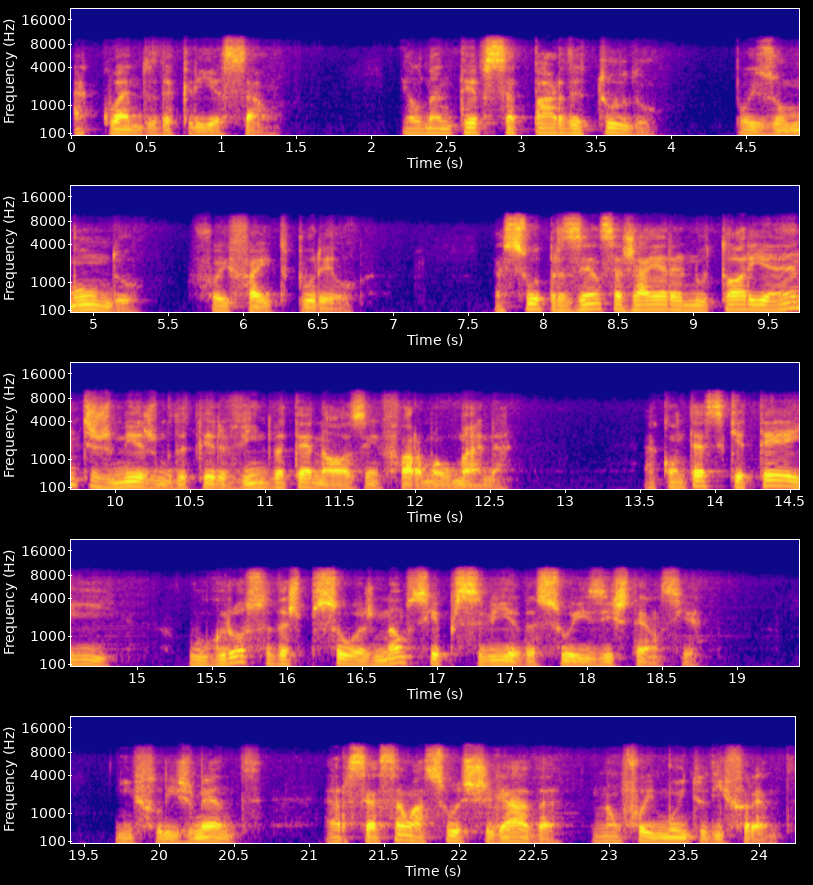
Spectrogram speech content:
a quando da criação. Ele manteve-se a par de tudo, pois o mundo foi feito por ele. A sua presença já era notória antes mesmo de ter vindo até nós em forma humana. Acontece que até aí o grosso das pessoas não se apercebia da sua existência. Infelizmente, a recepção à sua chegada não foi muito diferente.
